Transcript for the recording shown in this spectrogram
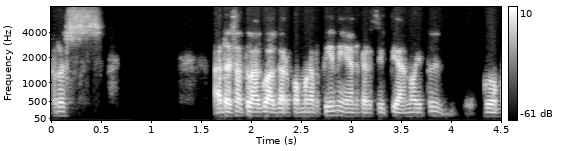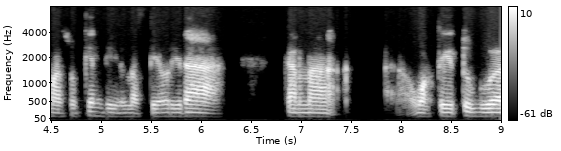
Terus ada satu lagu agar kau mengerti ini kan versi piano itu gue masukin di Love Theory. Nah, karena waktu itu gue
